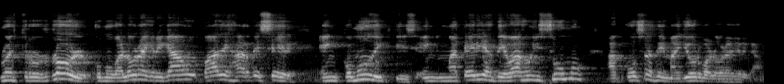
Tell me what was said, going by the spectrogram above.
Nuestro rol como valor agregado va a dejar de ser en commodities, en materias de bajo insumo, a cosas de mayor valor agregado.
